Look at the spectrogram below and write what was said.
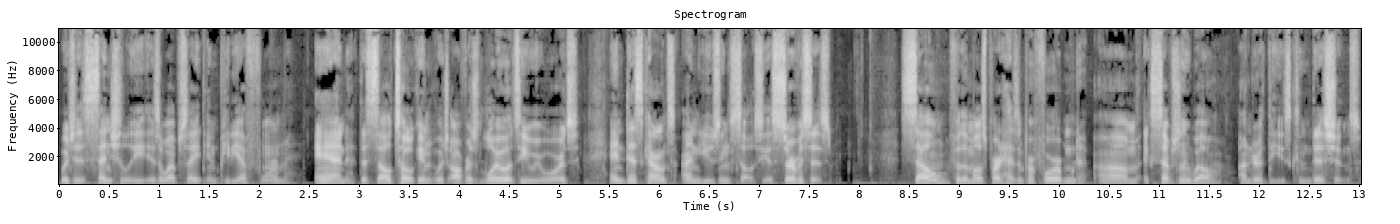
which essentially is a website in PDF form, and the Cell token, which offers loyalty rewards and discounts on using Celsius services. Cell, for the most part, hasn't performed um, exceptionally well under these conditions.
